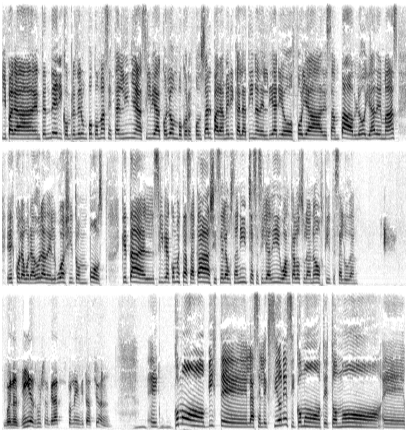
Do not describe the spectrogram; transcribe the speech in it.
Y para entender y comprender un poco más está en línea Silvia Colombo, corresponsal para América Latina del diario Folia de San Pablo y además es colaboradora del Washington Post. ¿Qué tal, Silvia? ¿Cómo estás acá? Gisela Usaniche, Cecilia Juan Carlos Ulanovsky te saludan. Buenos días, muchas gracias por la invitación. Eh, ¿Cómo viste las elecciones y cómo te tomó, eh,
